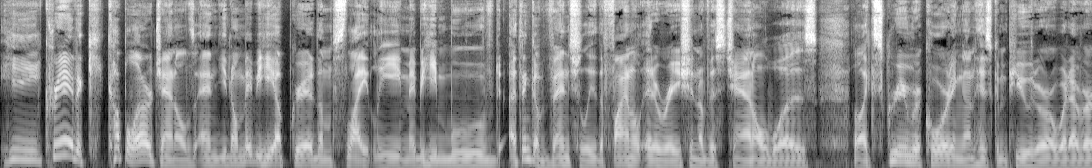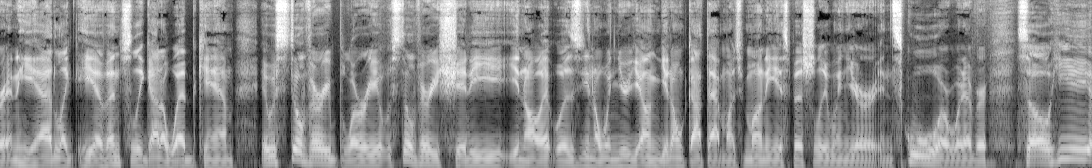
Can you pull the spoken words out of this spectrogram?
he created a couple other channels and you know maybe he upgraded them slightly maybe he moved i think eventually the final iteration of his channel was like screen recording on his computer or whatever and he had like he eventually got a webcam. It was still very blurry it was still very shitty you know it was you know when you're young you don't got that much money especially when you're in school or whatever. So he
